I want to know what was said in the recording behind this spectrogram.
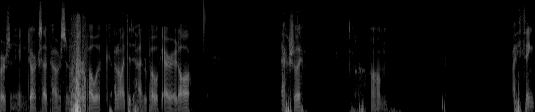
versioning dark side powers in the High Republic. I don't like the High Republic era at all. Actually, um, I think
